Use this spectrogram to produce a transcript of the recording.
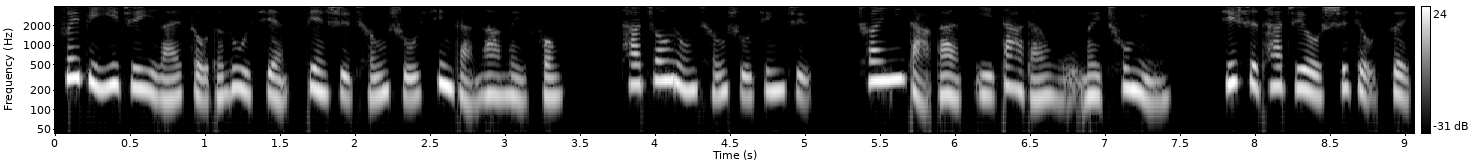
菲比一直以来走的路线便是成熟性感辣妹风。她妆容成熟精致，穿衣打扮以大胆妩媚出名。即使她只有十九岁，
